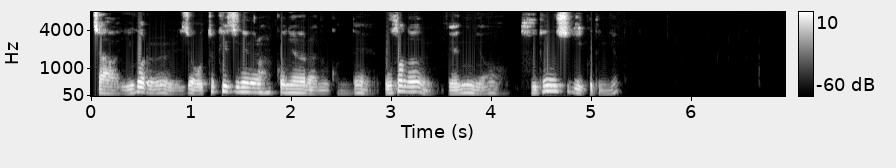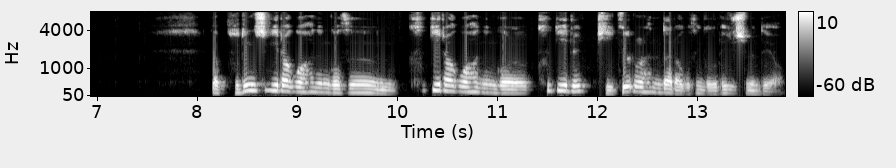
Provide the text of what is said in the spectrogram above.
자, 이거를 이제 어떻게 진행을 할 거냐라는 건데 우선은 얘는요, 부등식이거든요. 그러니까 부등식이라고 하는 것은 크기라고 하는 걸 크기를 비교를 한다라고 생각을 해주시면 돼요.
